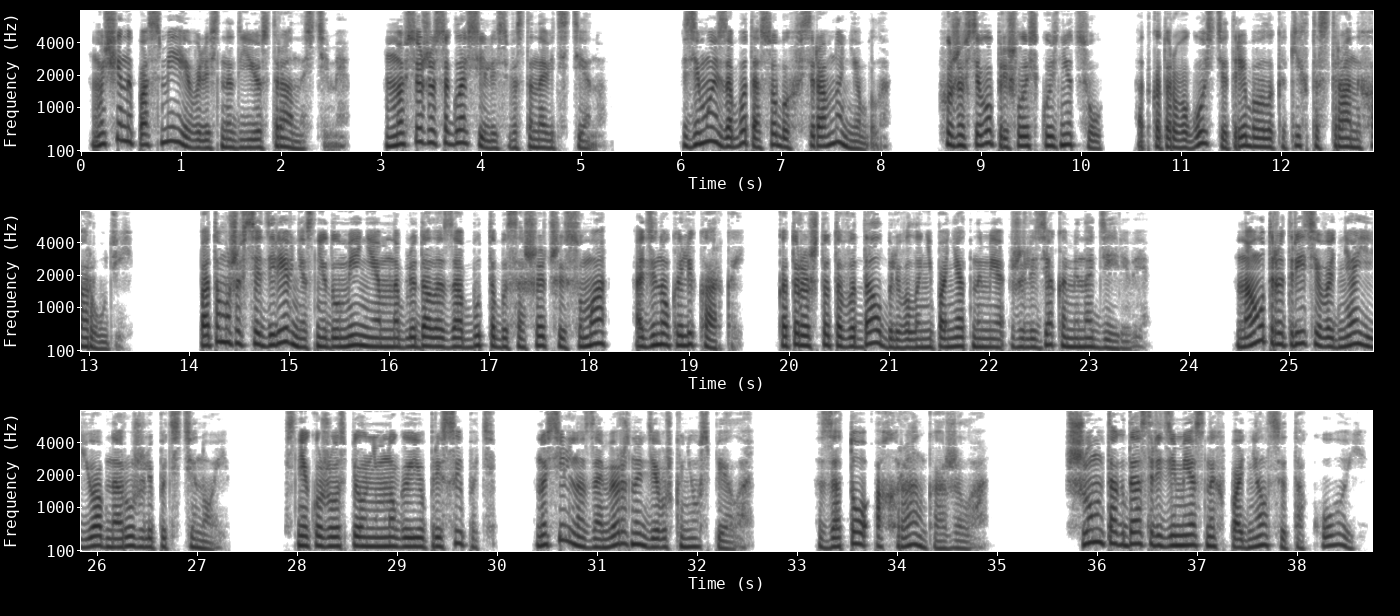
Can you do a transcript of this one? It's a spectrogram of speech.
Мужчины посмеивались над ее странностями, но все же согласились восстановить стену. Зимой забот особых все равно не было. Хуже всего пришлось кузнецу, от которого гостья требовала каких-то странных орудий. Потом уже вся деревня с недоумением наблюдала за будто бы сошедшей с ума одинокой лекаркой, которая что-то выдалбливала непонятными железяками на дереве. На утро третьего дня ее обнаружили под стеной. Снег уже успел немного ее присыпать, но сильно замерзнуть девушка не успела. Зато охранка ожила. Шум тогда среди местных поднялся такой.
